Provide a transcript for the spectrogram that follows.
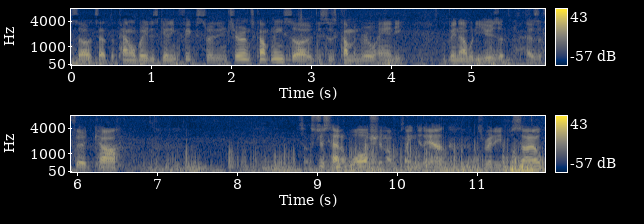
So it's at the panel beaters getting fixed through the insurance company. So this has come in real handy. We've been able to use it as a third car so it's just had a wash and I've cleaned it out. It's ready for sale.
